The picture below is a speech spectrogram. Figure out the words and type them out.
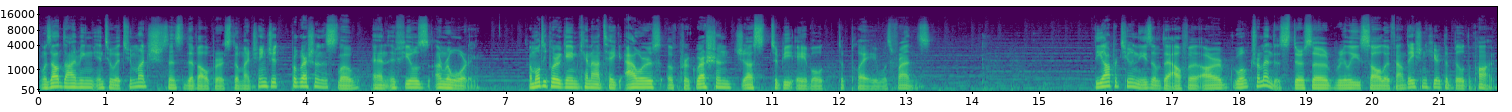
Without diving into it too much, since the developer still might change it, progression is slow and it feels unrewarding. A multiplayer game cannot take hours of progression just to be able to play with friends. The opportunities of the alpha are, well, tremendous. There's a really solid foundation here to build upon.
